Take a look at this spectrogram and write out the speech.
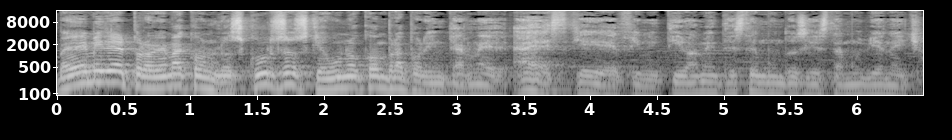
Vaya, mire el problema con los cursos que uno compra por internet. Ah, es que definitivamente este mundo sí está muy bien hecho.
